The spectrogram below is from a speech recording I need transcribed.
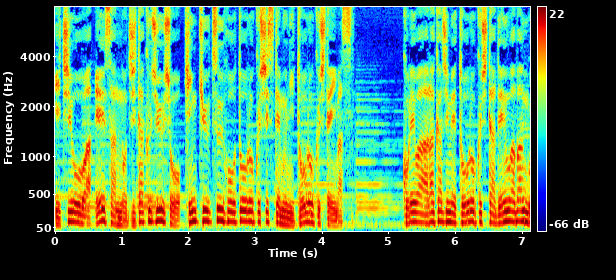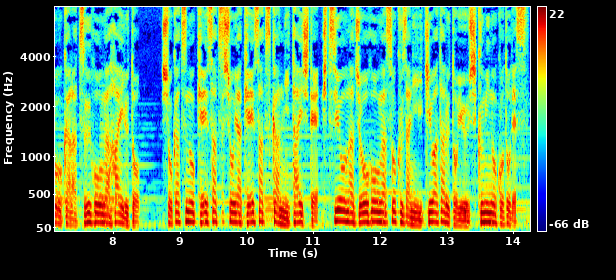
一応は A さんの自宅住所を緊急通報登録システムに登録しています。これはあらかじめ登録した電話番号から通報が入ると、所轄の警察署や警察官に対して必要な情報が即座に行き渡るという仕組みのことです。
